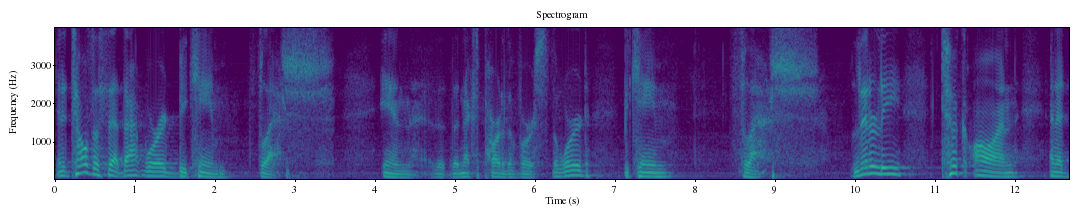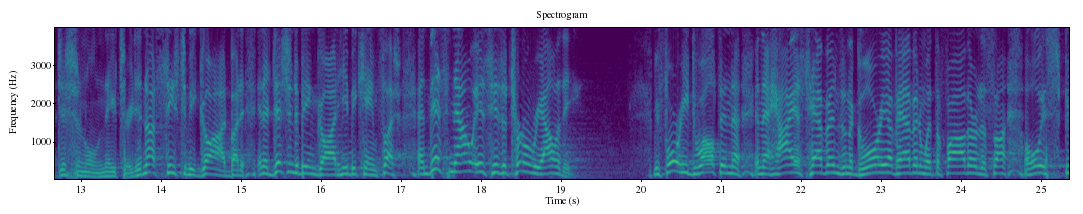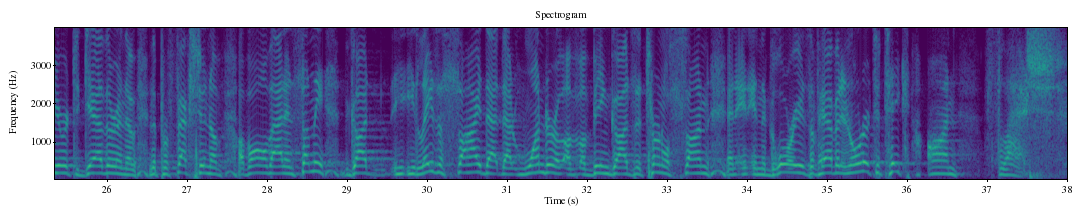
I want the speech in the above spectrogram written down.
And it tells us that that word became flesh in the, the next part of the verse. The word became flesh literally took on an additional nature. He did not cease to be God, but in addition to being God, he became flesh. And this now is his eternal reality. Before he dwelt in the, in the highest heavens and the glory of heaven with the Father, the Son, the Holy Spirit together and the, the perfection of, of all that. And suddenly, God, he, he lays aside that, that wonder of, of being God's eternal Son and in the glories of heaven in order to take on flesh.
